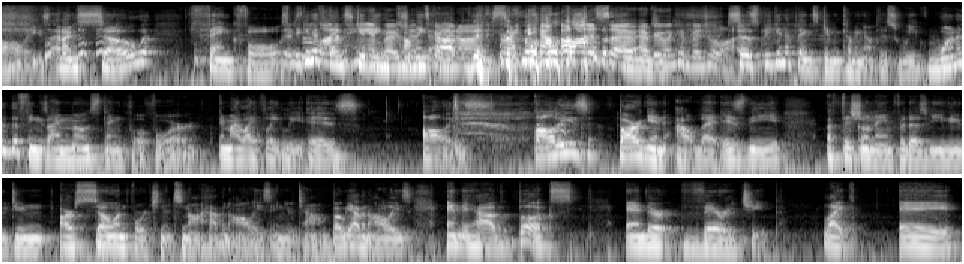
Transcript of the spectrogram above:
Ollie's, and I'm so thankful. There's speaking of Thanksgiving of coming up this right now, just so everyone can visualize. So speaking of Thanksgiving coming up this week, one of the things I'm most thankful for in my life lately is Ollie's. Ollie's Bargain Outlet is the official name for those of you who do are so unfortunate to not have an Ollie's in your town. But we have an Ollie's and they have books and they're very cheap. Like a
